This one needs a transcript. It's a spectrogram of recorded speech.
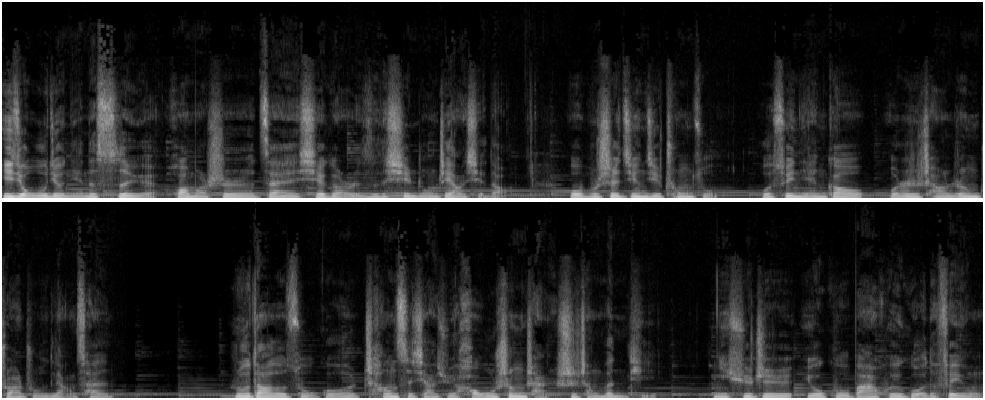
一九五九年的四月，黄宝士在写给儿子的信中这样写道：“我不是经济充足，我虽年高，我日常仍抓住两餐。如到了祖国，长此下去毫无生产是成问题。你须知，由古巴回国的费用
